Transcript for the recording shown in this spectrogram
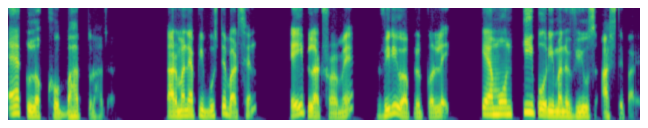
এক লক্ষ বাহাত্তর হাজার। তার মানে আপনি বুঝতে পারছেন, এই প্ল্যাটফর্মে ভিডিও আপলোড করলে কেমন কি পরিমাণে ভিউজ আসতে পারে।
